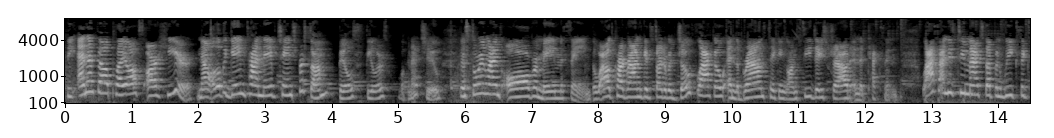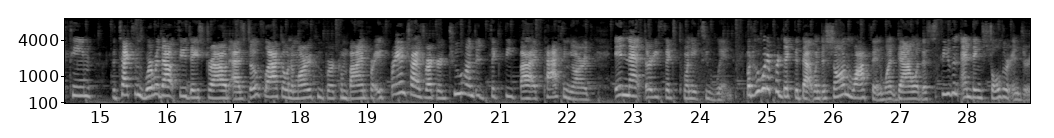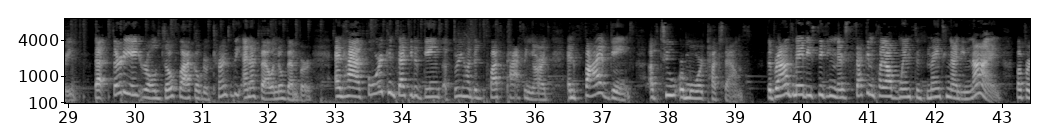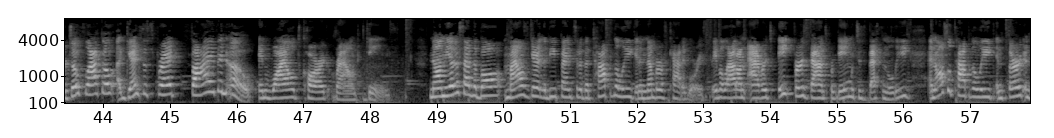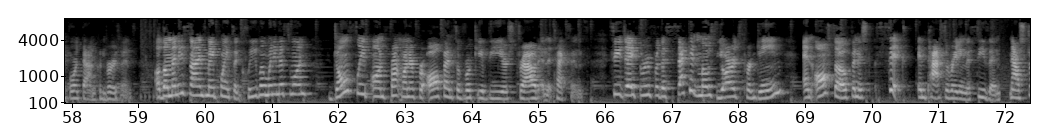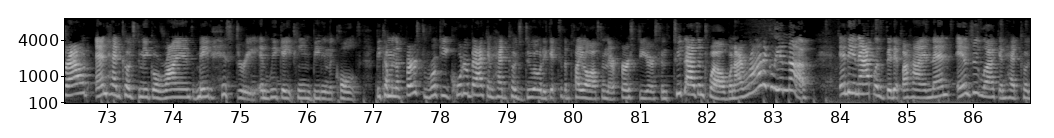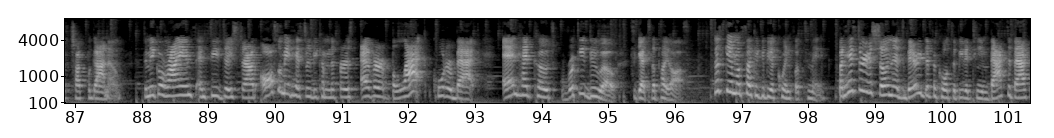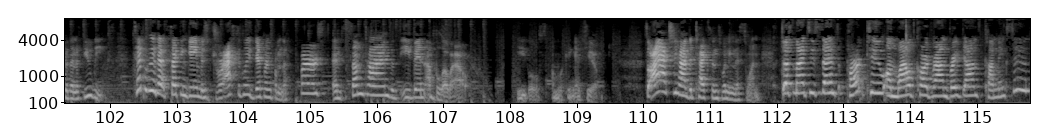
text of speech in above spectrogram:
The NFL playoffs are here. Now, although the game time may have changed for some, Bills, Steelers, looking at you, the storylines all remain the same. The wild card round gets started with Joe Flacco and the Browns taking on CJ Stroud and the Texans. Last time these two matched up in week 16, the Texans were without CJ Stroud as Joe Flacco and Amari Cooper combined for a franchise record 265 passing yards in that 36-22 win. But who would have predicted that when Deshaun Watson went down with a season-ending shoulder injury, that 38-year-old Joe Flacco would return to the NFL in November and have four consecutive games of 300 plus passing yards and five games of two or more touchdowns. The Browns may be seeking their second playoff win since 1999, but for Joe Flacco, against the spread, 5-0 in wild card round games. Now, on the other side of the ball, Myles Garrett and the defense are the top of the league in a number of categories. They've allowed on average eight first downs per game, which is best in the league, and also top of the league in third and fourth down conversions. Although many signs may point to Cleveland winning this one, don't sleep on frontrunner for Offensive Rookie of the Year Stroud and the Texans. CJ threw for the second most yards per game and also finished sixth in passer rating this season. Now, Stroud and head coach DeMeco Ryans made history in week 18 beating the Colts, becoming the first rookie quarterback and head coach duo to get to the playoffs in their first year since 2012, when ironically enough, Indianapolis did it behind then Andrew Luck and head coach Chuck Pagano. DeMeco Ryans and CJ Stroud also made history becoming the first ever black quarterback and head coach rookie duo to get to the playoffs. This game looks like it could be a coin flip to me, but history has shown that it's very difficult to beat a team back to back within a few weeks. Typically, that second game is drastically different from the first, and sometimes it's even a blowout. Eagles, I'm looking at you. So I actually had the Texans winning this one. Just my two cents, part two on wild card round breakdowns coming soon.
